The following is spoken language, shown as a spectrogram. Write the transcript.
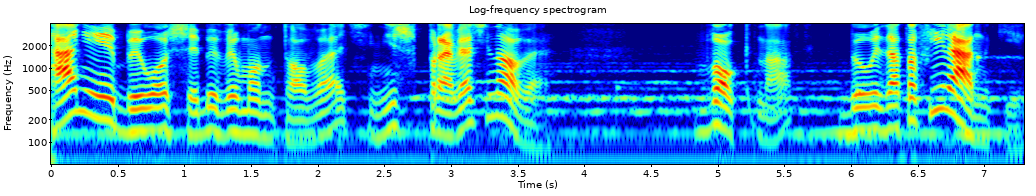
taniej było szyby wymontować niż wprawiać nowe. W oknach były za to firanki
